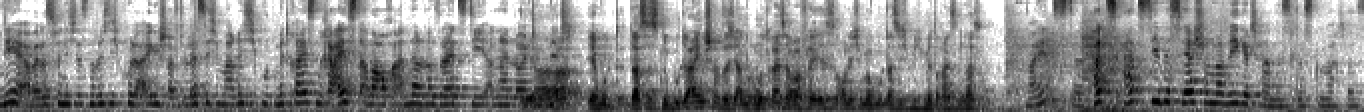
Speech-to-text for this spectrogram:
Nee, aber das finde ich ist eine richtig coole Eigenschaft. Du lässt dich immer richtig gut mitreißen, reißt aber auch andererseits die anderen Leute ja, mit. ja gut, das ist eine gute Eigenschaft, dass ich andere mitreiße, aber vielleicht ist es auch nicht immer gut, dass ich mich mitreißen lasse. Meinst du? Hat es dir bisher schon mal wehgetan, dass du das gemacht hast?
